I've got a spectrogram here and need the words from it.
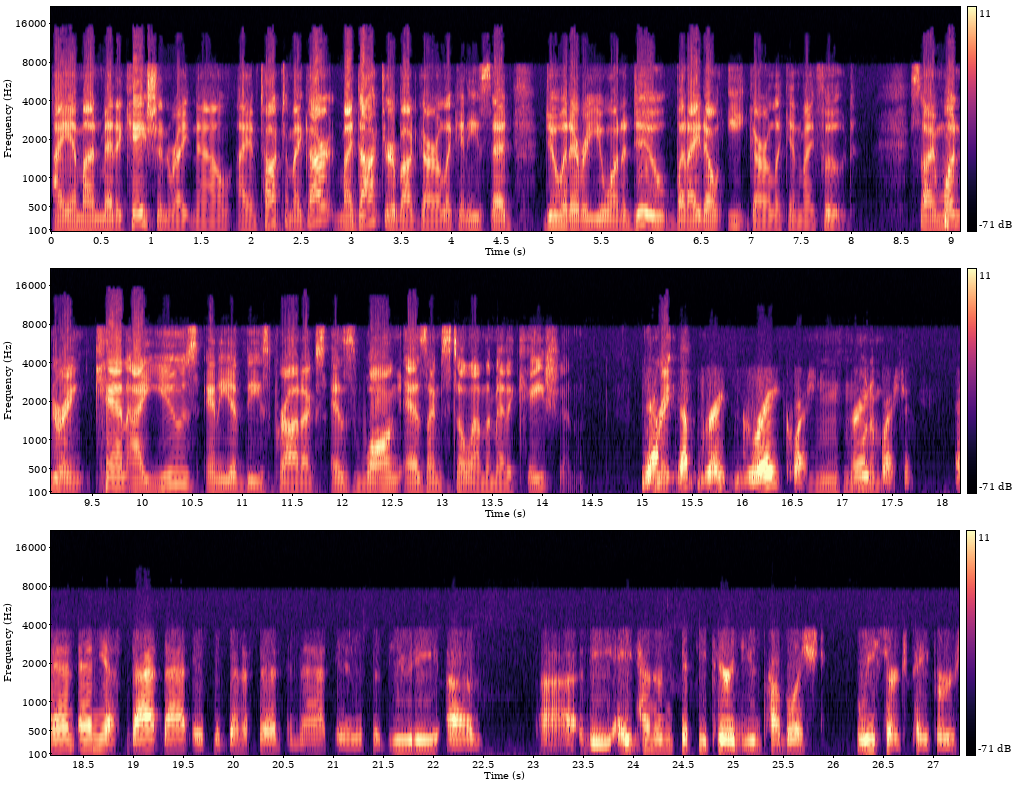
I am on medication right now. I have talked to my gar- my doctor about garlic, and he said, do whatever you want to do, but I don't eat garlic in my food. So I'm wondering, can I use any of these products as long as I'm still on the medication? Yep, Great. yep, great, great question. Mhm, Great a- question. And and yes, that that is the benefit, and that is the beauty of uh, the 850 peer-reviewed published research papers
